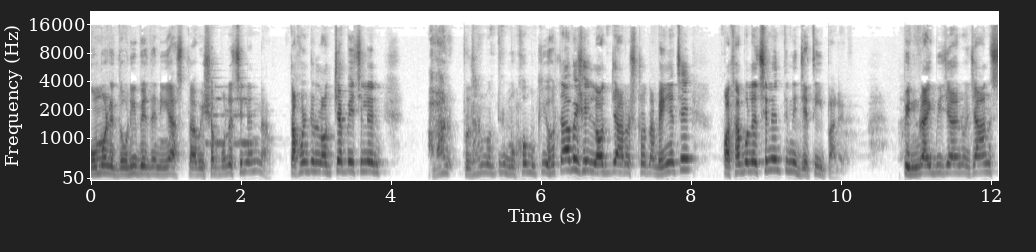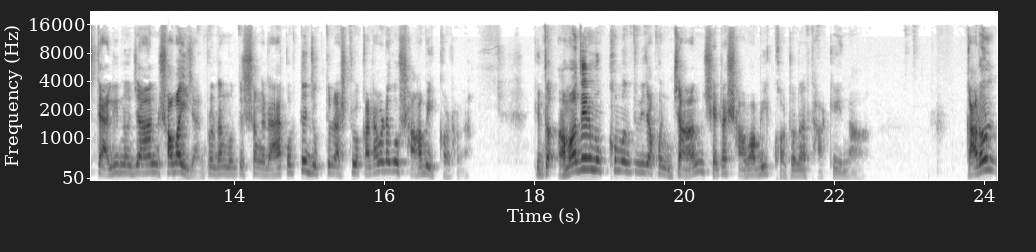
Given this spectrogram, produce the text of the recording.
কোমরে দড়ি বেঁধে নিয়ে আসতে হবে সব বলেছিলেন না? তখন একটু লজ্জা পেয়েছিলেন। আবার প্রধানমন্ত্রীর মুখোমুখি হতে হবে, সেই লজ্জা আড়ষ্টতা ভেঙেছে। কথা বলেছিলেন, তিনি যেতেই পারেন। পিনরাই বিজয়নও যান, স্ট্যালিনও যান, সবাই যান। প্রধানমন্ত্রীর সঙ্গে দেখা করতে যুক্তরাষ্ট্র কাটাবাটা খুব স্বাভাবিক ঘটনা। কিন্তু আমাদের মুখ্যমন্ত্রী যখন যান, সেটা স্বাভাবিক ঘটনা থাকে না। কারণ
